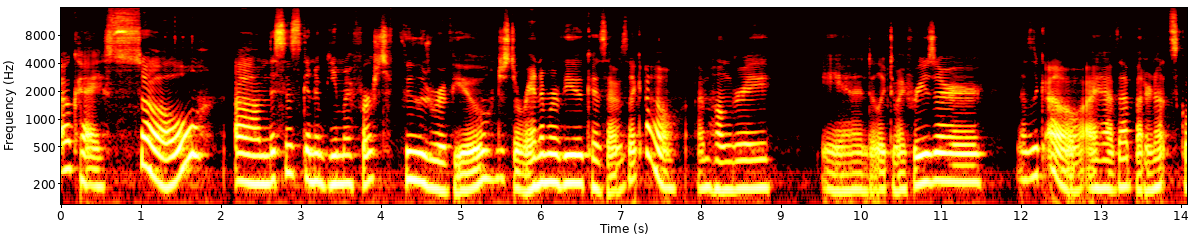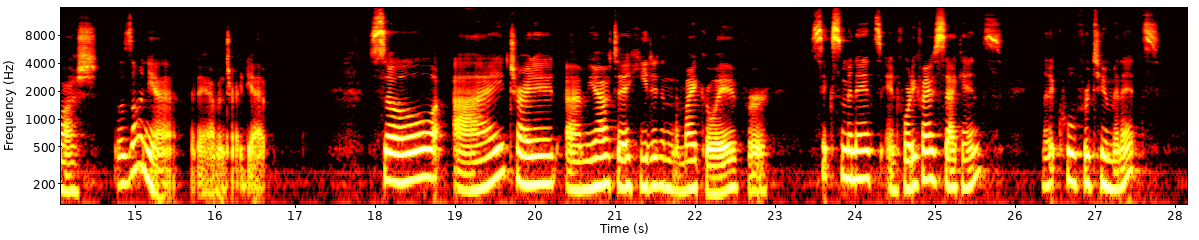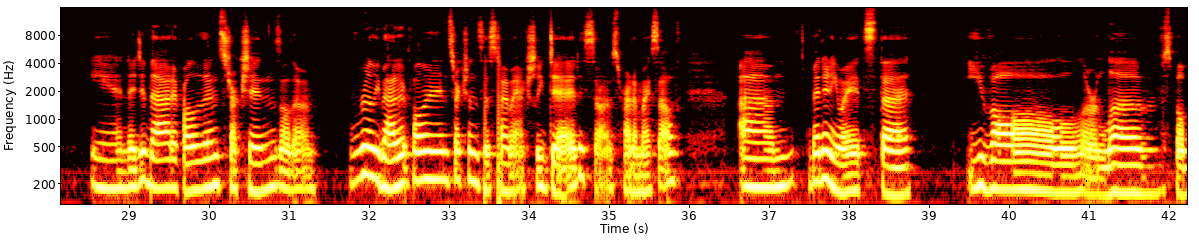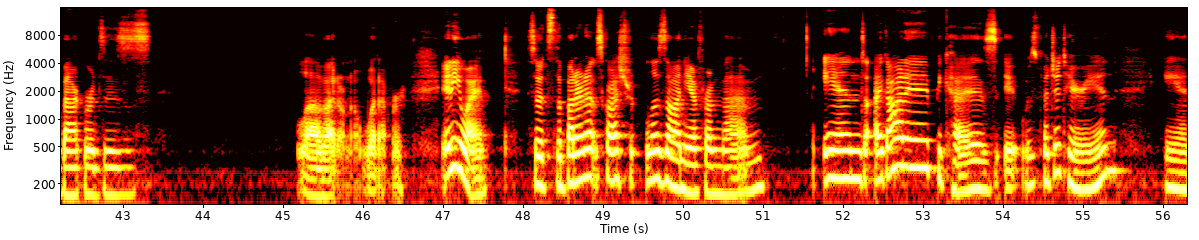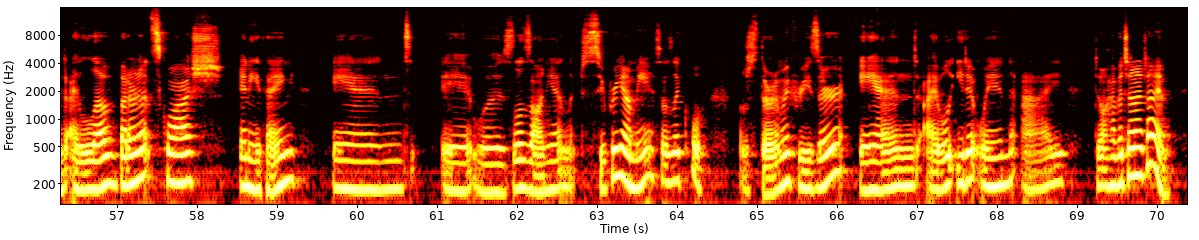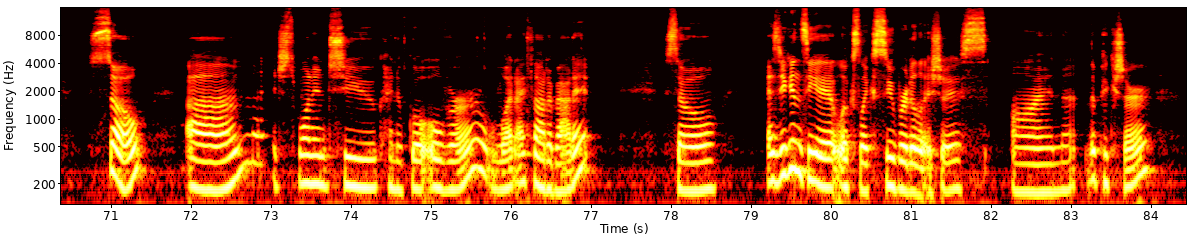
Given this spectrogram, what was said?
Okay, so um, this is gonna be my first food review, just a random review because I was like, oh, I'm hungry, and I looked at my freezer, and I was like, oh, I have that butternut squash lasagna that I haven't tried yet. So I tried it. Um, you have to heat it in the microwave for six minutes and 45 seconds. Let it cool for two minutes and I did that. I followed the instructions, although I'm really bad at following instructions. This time I actually did, so I was proud of myself. Um, but anyway, it's the evol or love spelled backwards is love. I don't know, whatever. Anyway, so it's the butternut squash lasagna from them. And I got it because it was vegetarian and I love butternut squash anything. And it was lasagna and looked super yummy. So I was like, cool. I'll just throw it in my freezer and I will eat it when I don't have a ton of time. So, um, I just wanted to kind of go over what I thought about it. So, as you can see, it looks like super delicious on the picture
